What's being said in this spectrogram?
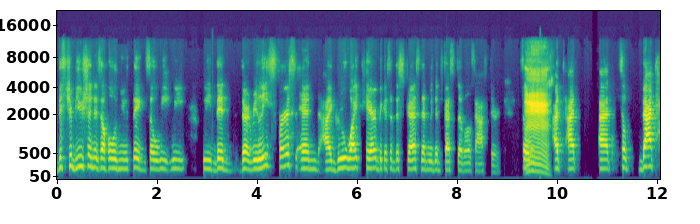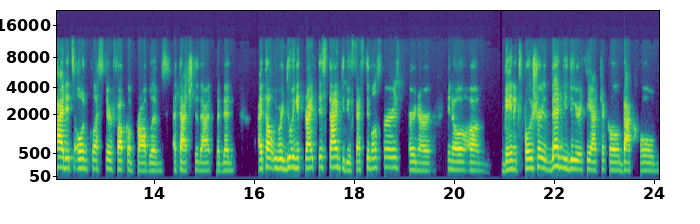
distribution is a whole new thing. So we we we did the release first and i grew white hair because of the stress. Then we did festivals after. So mm. at, at at so that had its own clusterfuck of problems attached to that. But then i thought we were doing it right this time to do festivals first earn our you know um, gain exposure. Then you do your theatrical back home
